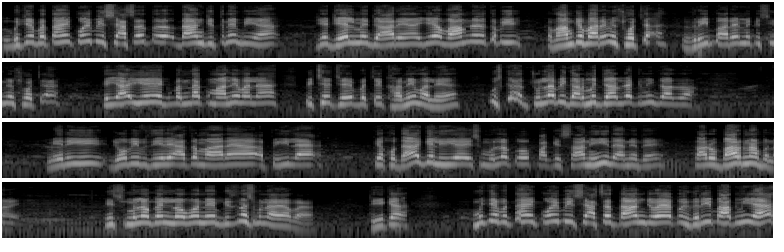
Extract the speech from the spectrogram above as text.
मुझे बताएँ, कोई भी सियासतदान जितने भी हैं, ये जेल में जा रहे हैं, ये अवाम ने कभी अवाम के बारे में सोचा है? गरीब बारे में किसी ने सोचा है कि यार, ये एक बंदा कमाने वाला है, पीछे छः बच्चे खाने वाले हैं, उसका चूल्हा भी घर में जल रहा है कि नहीं जल रहा? मेरी जो भी वज़ीर अजम आ रहे हैं, अपील है कि खुदा के लिए इस मुल्क को पाकिस्तान ही रहने दें। कारोबार ना बनाए। इस मुल्क इन लोगों ने बिज़नेस बनाया हुआ है। ठीक है? मुझे बताएँ कोई भी सियासतदान जो है कोई गरीब आदमी है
